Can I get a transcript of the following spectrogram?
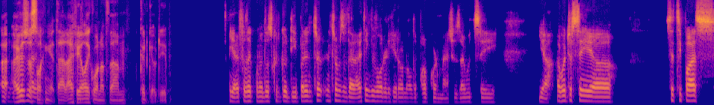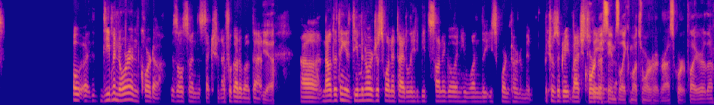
Uh, I was just looking at that. I feel like one of them could go deep. Yeah, I feel like one of those could go deep. But in, ter- in terms of that, I think we've already hit on all the popcorn matches. I would say, yeah, I would just say uh, Tsitsipas Oh, uh, de Minaur and Korda is also in this section. I forgot about that. Yeah. Uh, now the thing is, de Minaur just won a title. He beat Sonego and he won the Eastbourne tournament, which was a great match. Korda today. seems like much more of a grass court player, though.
